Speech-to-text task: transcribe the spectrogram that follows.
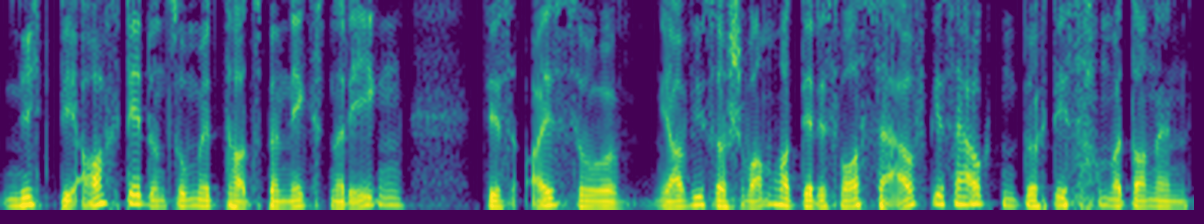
nicht beachtet und somit hat es beim nächsten Regen das alles so, ja, wie so ein Schwamm hat der das Wasser aufgesaugt und durch das haben wir dann einen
